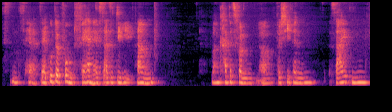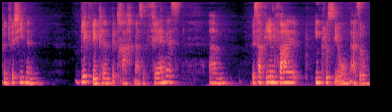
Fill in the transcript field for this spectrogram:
Das ist ein sehr, sehr guter Punkt, Fairness. Also die, ähm, man kann es von äh, verschiedenen Seiten, von verschiedenen Blickwinkeln betrachten. Also Fairness ähm, ist auf jeden Fall Inklusion. Also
